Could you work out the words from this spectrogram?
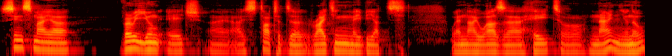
since my very young age. I, I started uh, writing maybe at when I was uh, eight or nine, you know,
